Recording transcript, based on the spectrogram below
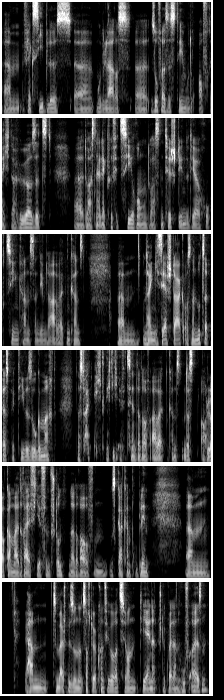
ähm, flexibles, äh, modulares äh, Sofasystem, wo du aufrechter höher sitzt. Äh, du hast eine Elektrifizierung, du hast einen Tisch, den du dir hochziehen kannst, an dem du arbeiten kannst. Ähm, und eigentlich sehr stark aus einer Nutzerperspektive so gemacht, dass du halt echt richtig effizient darauf arbeiten kannst. Und das auch locker mal drei, vier, fünf Stunden da drauf und ist gar kein Problem. Ähm, wir haben zum Beispiel so eine Software-Konfiguration, die erinnert ein Stück weit an Hufeisen.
